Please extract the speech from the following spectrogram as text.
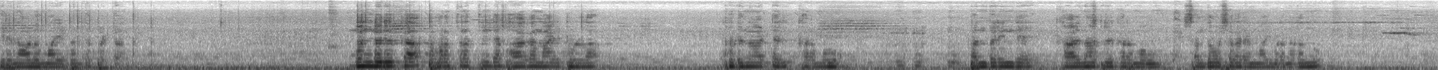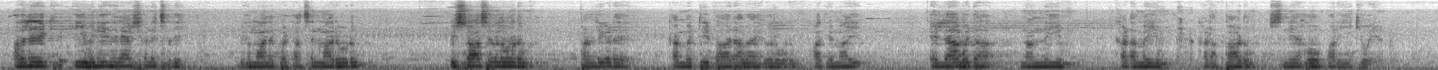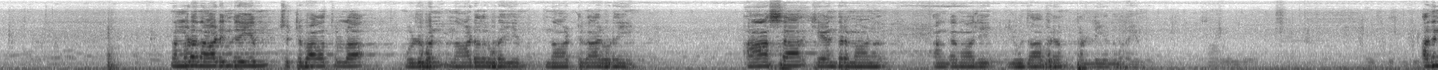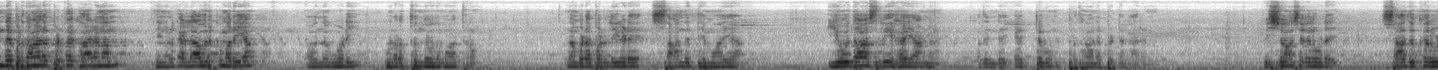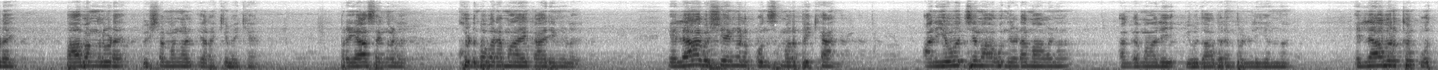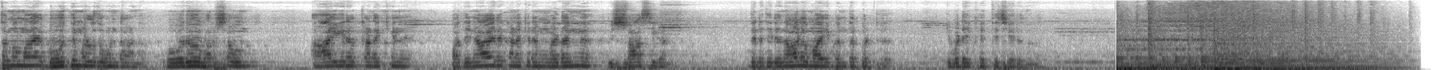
തിരുനാളുമായി ബന്ധപ്പെട്ട മുന്നൊരുക്ക പ്രവർത്തനത്തിന്റെ ഭാഗമായിട്ടുള്ള കുടിനാട്ടൽ കർമ്മവും പന്തലിന്റെ കാൽനാട്ടൽ കർമ്മവും സന്തോഷകരമായി ഇവിടെ നടന്നു. അതിലേക്ക് ഈ വിനീതനെ ക്ഷണിച്ചതിൽ ബഹുമാനപ്പെട്ട അച്ഛന്മാരോടും വിശ്വാസികളോടും പള്ളിയുടെ കമ്മിറ്റി ഭാരവാഹികളോടും ആദ്യമായി എല്ലാവിധ നന്ദിയും കടമയും കടപ്പാടും സ്നേഹവും അറിയിക്കുകയാണ്. നമ്മുടെ നാടിന്റെയും ചുറ്റുഭാഗത്തുള്ള മുഴുവൻ നാടുകളുടെയും നാട്ടുകാരുടെയും ആശാ കേന്ദ്രമാണ് അങ്കമാലി യൂതാപുരം പള്ളി എന്ന് പറയുന്നത്. അതിന്റെ പ്രധാനപ്പെട്ട കാരണം നിങ്ങൾക്ക് എല്ലാവർക്കും അറിയാം ഒന്നുകൂടി എന്ന് മാത്രം. നമ്മുടെ പള്ളിയുടെ സാന്നിധ്യമായ യൂദാസ്ലീഹയാണ് അതിന്റെ ഏറ്റവും പ്രധാനപ്പെട്ട കാരണം. വിശ്വാസികളുടെ സാധുക്കളുടെ പാപങ്ങളുടെ വിഷമങ്ങൾ ഇറക്കി വയ്ക്കാൻ പ്രയാസങ്ങൾ കുടുംബപരമായ കാര്യങ്ങൾ എല്ലാ വിഷയങ്ങളും ഒന്ന് സമർപ്പിക്കാൻ അനുയോജ്യമാകുന്ന ഇടമാണ് അങ്കമാലി യൂതാപുരം പള്ളി എന്ന്. എല്ലാവർക്കും ഉത്തമമായ ബോധ്യമുള്ളത് കൊണ്ടാണ് ഓരോ വർഷവും ആയിരക്കണക്കിന് പതിനായിരക്കണക്കിന് മടങ്ങ് വിശ്വാസികൾ ഇതിന്റെ തിരുനാളുമായി ബന്ധപ്പെട്ട് ഇവിടേക്ക് എത്തിച്ചേരുന്നത്.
